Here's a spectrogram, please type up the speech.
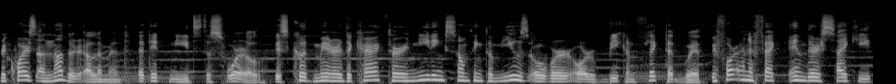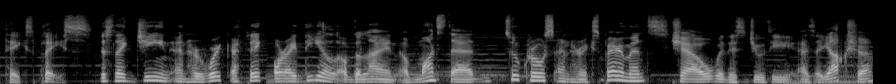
requires another element that it needs to swirl. This could mirror the character needing something to muse over or be conflicted with before an effect in their psyche takes place. Just like Jean and her work ethic or ideal of the line of Mondstadt, Sucrose and her experiments, Xiao with his duty as a Yaksha,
